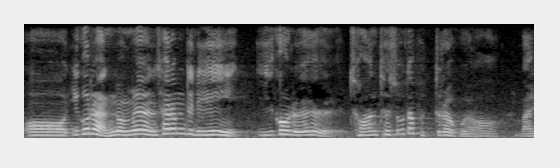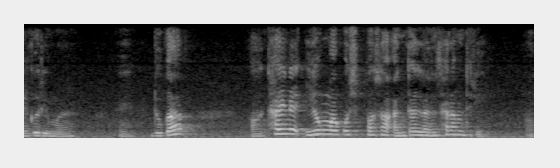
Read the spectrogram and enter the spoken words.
어, 이거를 안 넣으면 사람들이 이거를 저한테 쏟아붓더라고요. 말 그림을. 예, 누가 어, 타인을 이용하고 싶어서 안 달라는 사람들이. 어.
